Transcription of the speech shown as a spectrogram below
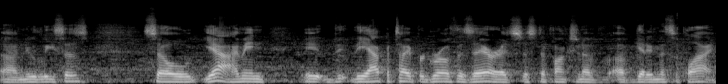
uh, new leases. So yeah, I mean it, the, the, appetite for growth is there. It's just a function of, of getting the supply.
